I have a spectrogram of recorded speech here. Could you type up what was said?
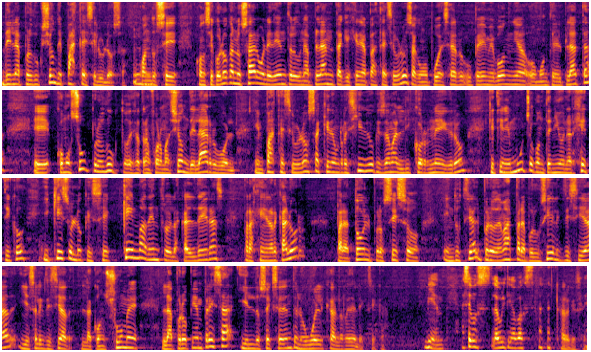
de la producción de pasta de celulosa. cuando, se, cuando se colocan los árboles dentro de una planta que genera pasta de celulosa, como puede ser UPM Bodnia o Monte del Plata, eh, como subproducto de esa transformación del árbol en pasta de celulosa queda un residuo que se llama licor negro, que tiene mucho contenido energético y que eso es lo que se quema dentro de las calderas para generar calor, para todo el proceso industrial, pero además para producir electricidad y esa electricidad la consume la propia empresa y los excedentes los vuelca a la red eléctrica. Bien, hacemos la última pausa. Claro que sí.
